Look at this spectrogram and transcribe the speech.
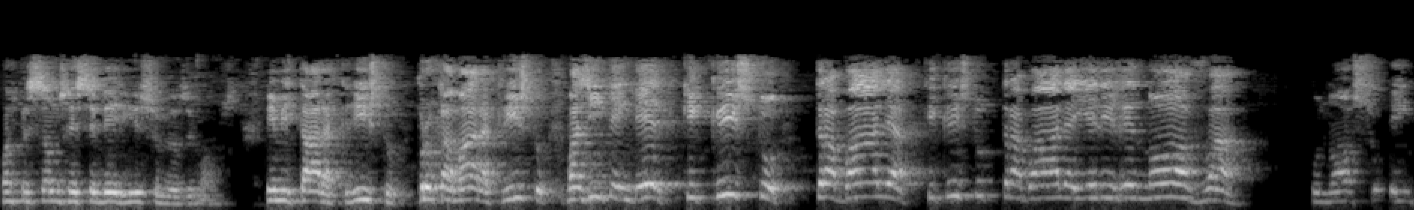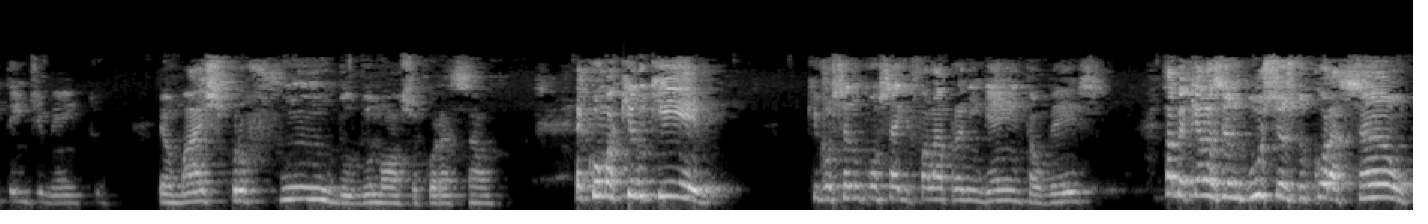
Nós precisamos receber isso, meus irmãos. Imitar a Cristo, proclamar a Cristo, mas entender que Cristo trabalha, que Cristo trabalha e ele renova o nosso entendimento. É o mais profundo do nosso coração. É como aquilo que, que você não consegue falar para ninguém, talvez. Sabe aquelas angústias do coração,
